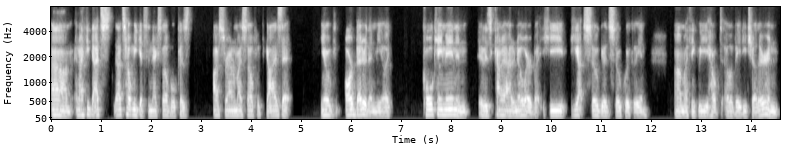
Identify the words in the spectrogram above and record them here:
um and I think that's that's helped me get to the next level because I've surrounded myself with guys that you know are better than me. Like Cole came in and it was kind of out of nowhere but he he got so good so quickly. And um, I think we helped elevate each other. And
